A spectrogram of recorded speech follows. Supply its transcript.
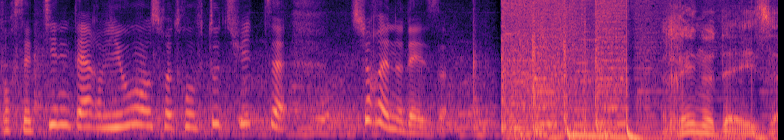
pour cette interview. On se retrouve tout de suite sur Renaudez. Days,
